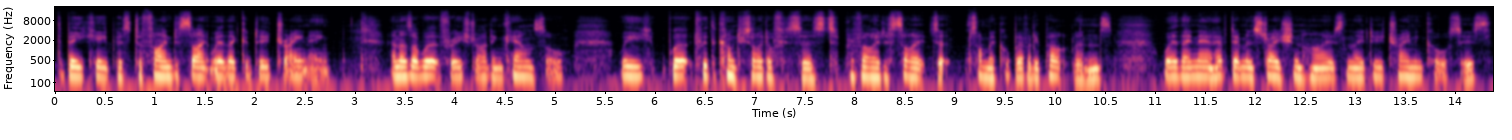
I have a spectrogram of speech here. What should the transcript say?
the beekeepers to find a site where they could do training. And as I worked for East Riding Council, we worked with the countryside officers to provide a site at somewhere called Beverley Parklands, where they now have demonstration hives and they do training courses.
